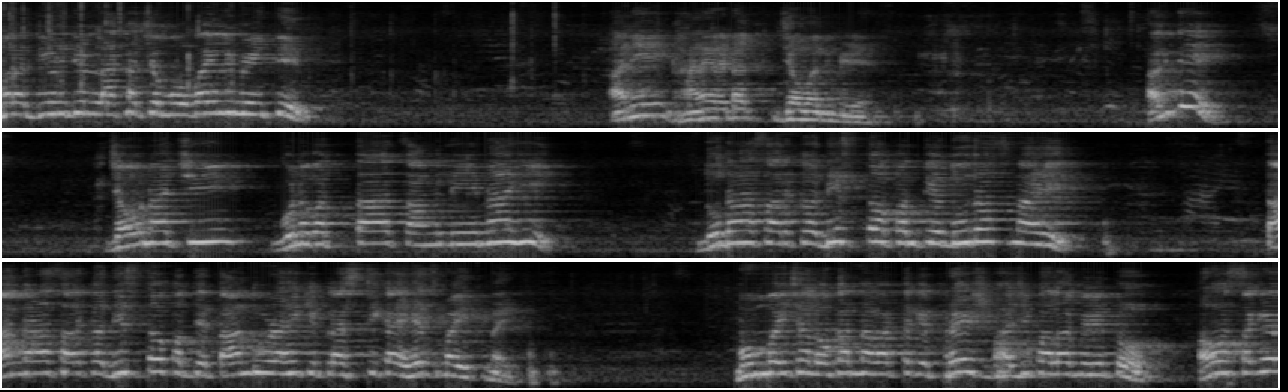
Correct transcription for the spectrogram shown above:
तुम्हाला दीड दीड लाखाचे मोबाईल मिळतील. आणि घाणेरडक जेवण मिळेल. अगदी. जेवणाची गुणवत्ता चांगली नाही. दुधासारखं दिसतं पण ते दूधच नाही. तांदळासारखं दिसतं पण ते तांदूळ आहे की प्लास्टिक आहे हेच माहीत नाही. मुंबईच्या लोकांना वाटतं की फ्रेश भाजीपाला मिळतो. अहो सगळे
